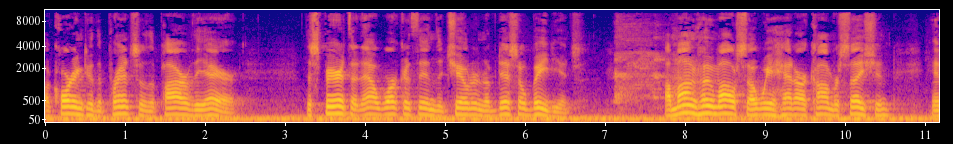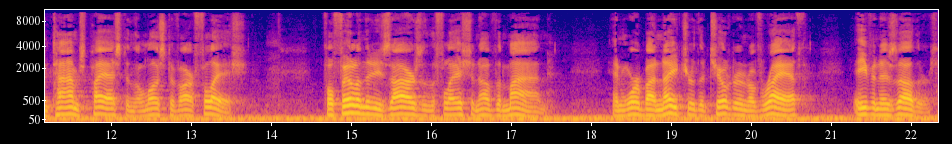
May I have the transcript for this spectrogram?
according to the prince of the power of the air, the spirit that now worketh in the children of disobedience, among whom also we had our conversation in times past in the lust of our flesh, fulfilling the desires of the flesh and of the mind, and were by nature the children of wrath, even as others.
